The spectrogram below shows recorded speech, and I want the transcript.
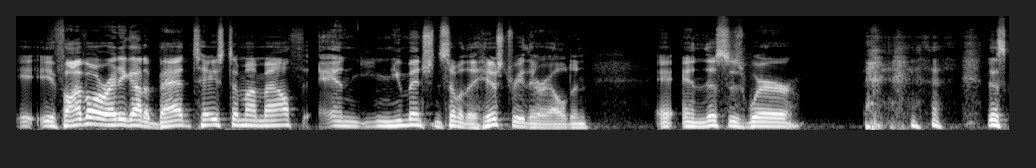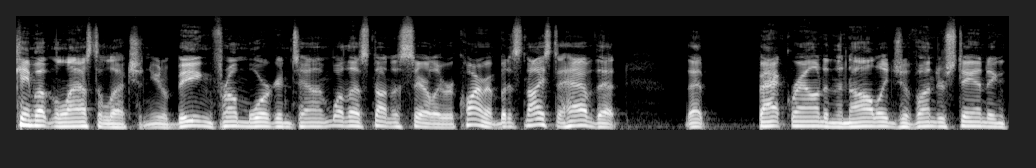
If i've already got a bad taste in my mouth and you mentioned some of the history there eldon and this is where this came up in the last election. You know being from morgantown well that's not necessarily a requirement but it's nice to have that that background and the knowledge of understanding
